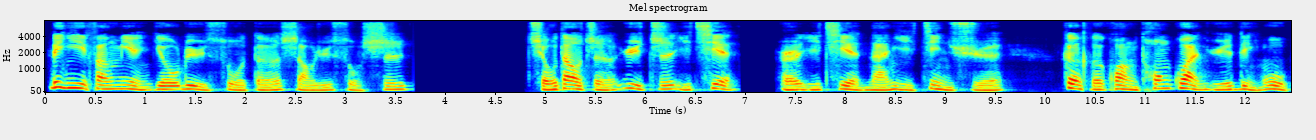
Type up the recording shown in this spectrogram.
另一方面忧虑所得少于所失。求道者欲知一切，而一切难以尽学，更何况通贯与领悟，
